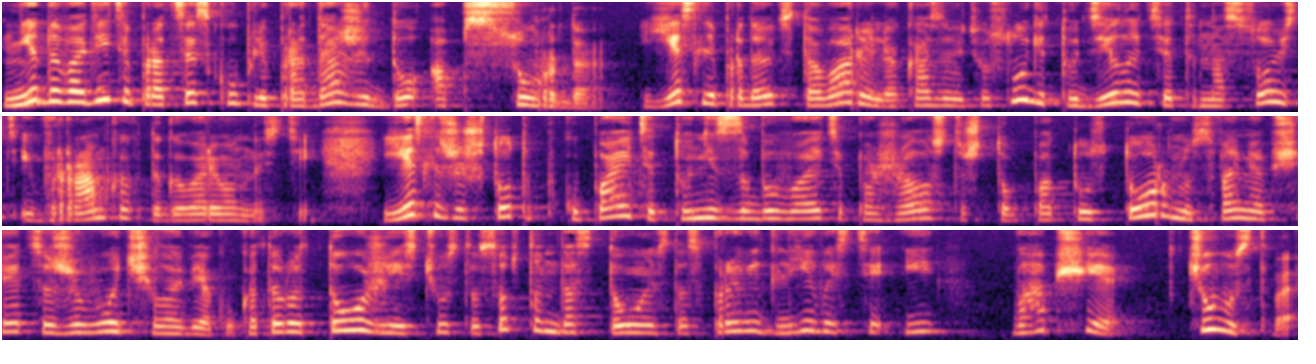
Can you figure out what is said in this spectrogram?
Не доводите процесс купли-продажи до абсурда. Если продаете товары или оказываете услуги, то делайте это на совесть и в рамках договоренностей. Если же что-то покупаете, то не забывайте, пожалуйста, что по ту сторону с вами общается живой человек, у которого тоже есть чувство собственного достоинства, справедливости и вообще чувства.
